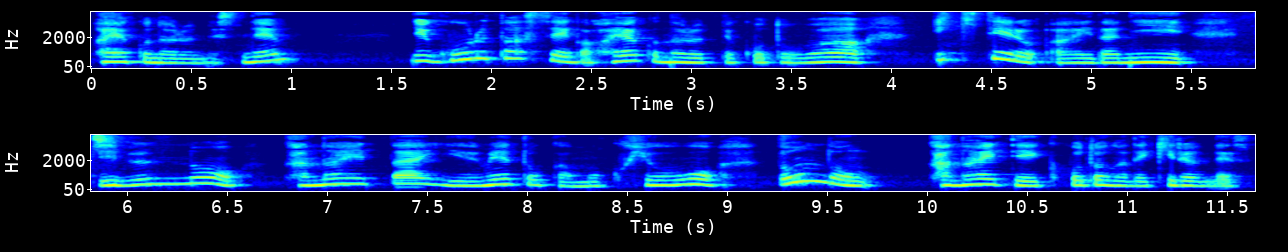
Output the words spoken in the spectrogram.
早くなるんですね。で、ゴール達成が早くなるってことは、生きてる間に自分の叶えたい夢とか目標をどんどん叶えていくことができるんです。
